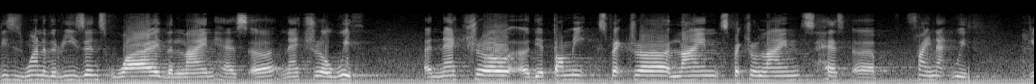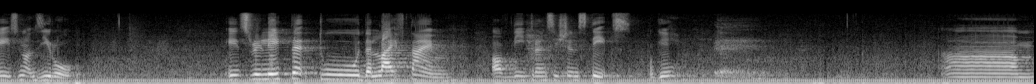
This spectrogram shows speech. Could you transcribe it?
this is one of the reasons why the line has a natural width. A natural, uh, the atomic spectra line, spectral lines has a finite width. Okay, it's not zero. It's related to the lifetime of the transition states. Okay. Um,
